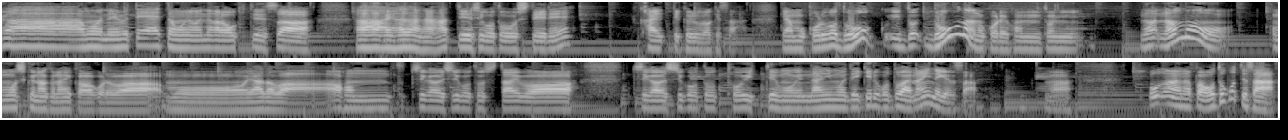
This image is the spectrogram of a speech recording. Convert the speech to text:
うわー、もう眠てーって思いながら起きてさ、あー、やだなーっていう仕事をしてね、帰ってくるわけさ。いやもうこれはどう、ど、どうなの？これ、本当に。な、なんも、面しくなくないか？これは。もう、やだわ。ほんと違う仕事したいわ。違う仕事と言っても何もできることはないんだけどさ。まあ、お、あの、やっぱ男ってさ、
